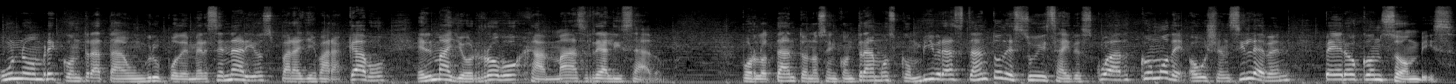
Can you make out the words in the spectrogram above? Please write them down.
un hombre contrata a un grupo de mercenarios para llevar a cabo el mayor robo jamás realizado. Por lo tanto, nos encontramos con vibras tanto de Suicide Squad como de Ocean's Eleven, pero con zombies.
